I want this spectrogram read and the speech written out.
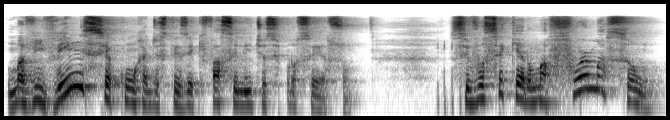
uma vivência com radiestesia que facilite esse processo, se você quer uma formação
